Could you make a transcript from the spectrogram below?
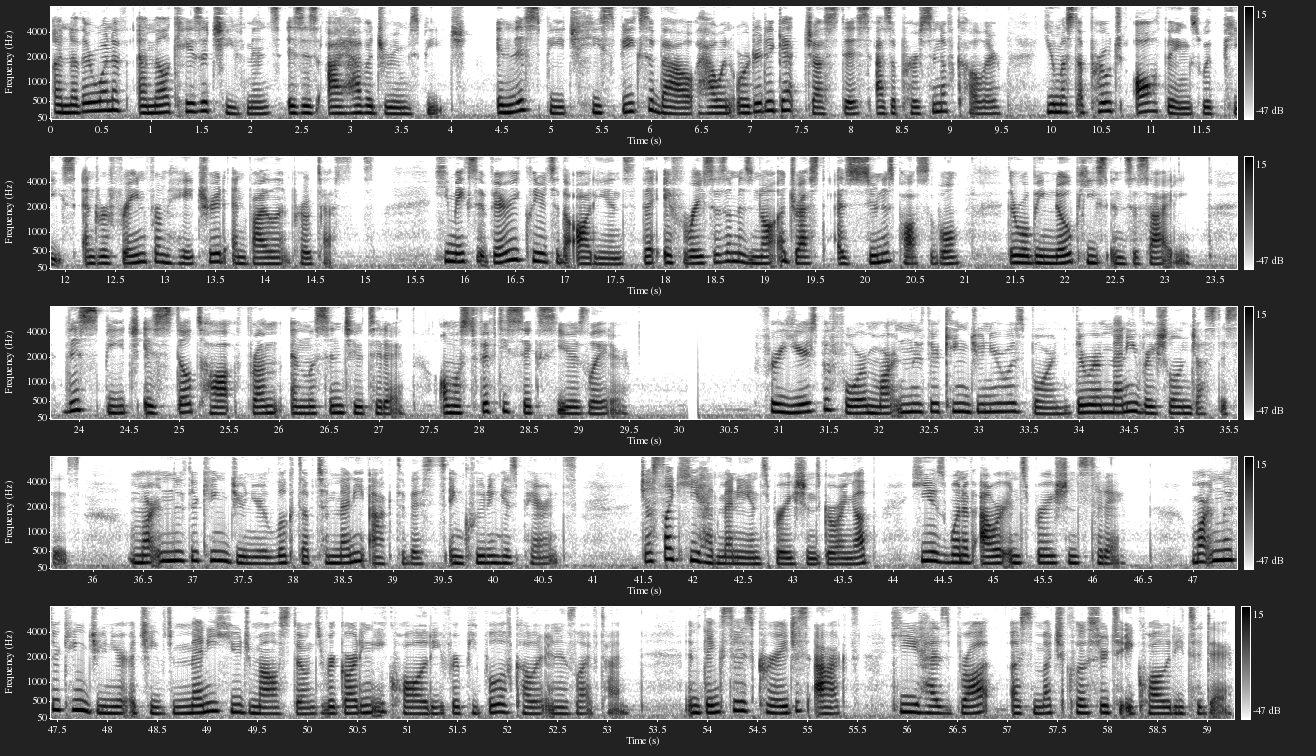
Another one of MLK's achievements is his I Have a Dream speech. In this speech, he speaks about how, in order to get justice as a person of color, you must approach all things with peace and refrain from hatred and violent protests. He makes it very clear to the audience that if racism is not addressed as soon as possible, there will be no peace in society. This speech is still taught from and listened to today, almost 56 years later. For years before Martin Luther King Jr. was born, there were many racial injustices. Martin Luther King Jr. looked up to many activists, including his parents. Just like he had many inspirations growing up, he is one of our inspirations today. Martin Luther King Jr. achieved many huge milestones regarding equality for people of color in his lifetime. And thanks to his courageous acts, he has brought us much closer to equality today.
